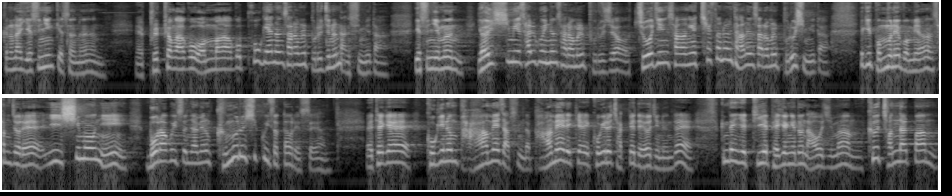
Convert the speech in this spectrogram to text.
그러나 예수님께서는 예, 불평하고 원망하고 포기하는 사람을 부르지는 않습니다. 예수님은 열심히 살고 있는 사람을 부르죠. 주어진 상황에 최선을 다하는 사람을 부르십니다. 여기 본문에 보면 3절에 이 시몬이 뭘 하고 있었냐면 그물을 씻고 있었다고 그랬어요. 예, 되게 고기는 밤에 잡습니다. 밤에 이렇게 고기를 잡게 되어지는데, 근데 이제 뒤에 배경에도 나오지만 그 전날 밤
